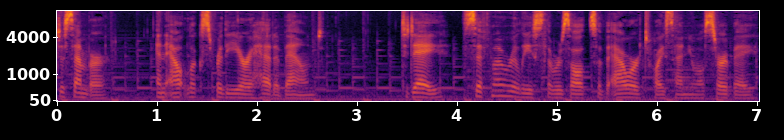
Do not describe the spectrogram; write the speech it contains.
December, and outlooks for the year ahead abound. Today, SIFMA released the results of our twice annual survey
